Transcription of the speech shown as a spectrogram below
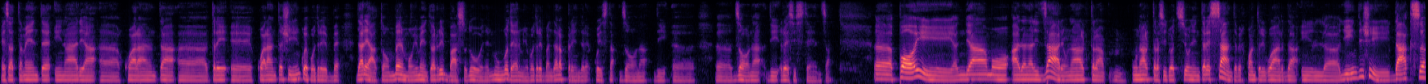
esattamente in area eh, 43 e 45 potrebbe dare atto a un bel movimento al ribasso dove nel lungo termine potrebbe andare a prendere questa zona di, eh, eh zona di resistenza. Eh, poi andiamo ad analizzare un'altra, mm, un'altra situazione interessante per quanto riguarda il, gli indici. Il DAX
